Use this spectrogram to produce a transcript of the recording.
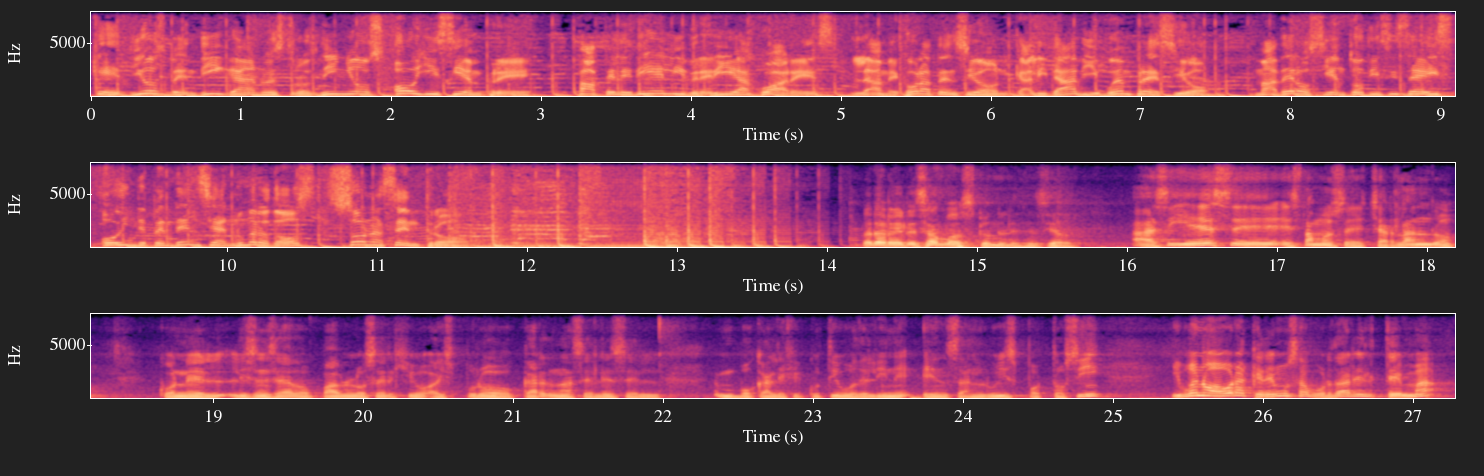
Que Dios bendiga a nuestros niños hoy y siempre. Papelería y Librería Juárez. La mejor atención, calidad y buen precio. Madero 116 o Independencia número 2, zona centro. Ahora regresamos con el licenciado. Así es, eh, estamos eh, charlando con el licenciado Pablo Sergio Aispuro Cárdenas, él es el vocal ejecutivo del INE en San Luis Potosí. Y bueno, ahora queremos abordar el tema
